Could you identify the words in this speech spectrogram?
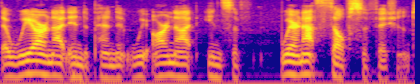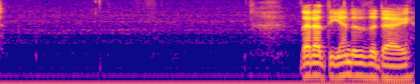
that we are not independent, we are not insuff- we are not self-sufficient. That at the end of the day,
